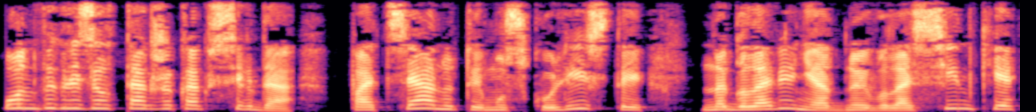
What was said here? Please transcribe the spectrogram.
Он выглядел так же, как всегда, подтянутый, мускулистый, на голове ни одной волосинки,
